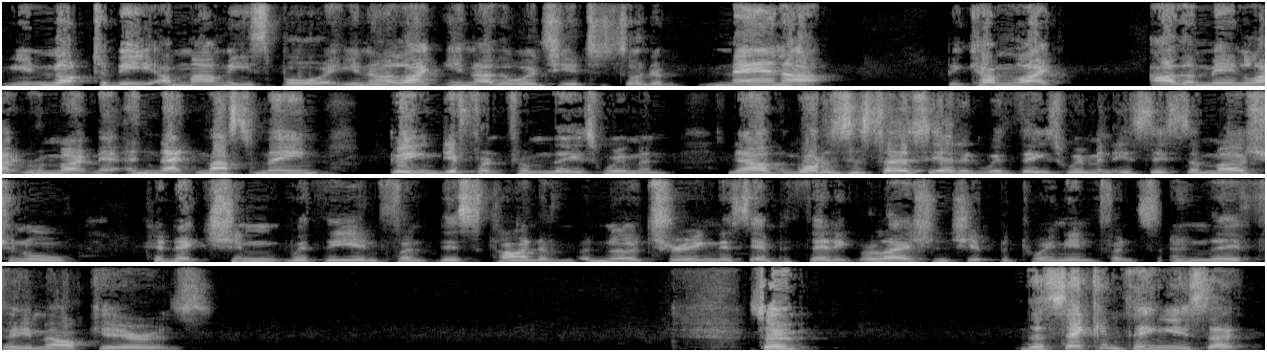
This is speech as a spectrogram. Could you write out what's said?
you not to be a mummy's boy. You know, like in other words, you're to sort of man up, become like other men, like remote men, and that must mean being different from these women. Now, what is associated with these women is this emotional connection with the infant, this kind of nurturing, this empathetic relationship between infants and their female carers. So, the second thing is that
